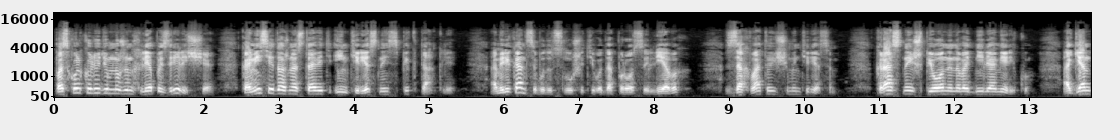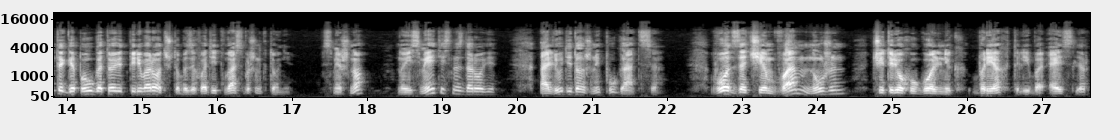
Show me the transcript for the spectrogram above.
Поскольку людям нужен хлеб и зрелище, комиссия должна ставить интересные спектакли. Американцы будут слушать его допросы левых с захватывающим интересом. Красные шпионы наводнили Америку. Агенты ГПУ готовят переворот, чтобы захватить власть в Вашингтоне. Смешно, но и смейтесь на здоровье. А люди должны пугаться. Вот зачем вам нужен четырехугольник Брехт, либо Эйслер,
